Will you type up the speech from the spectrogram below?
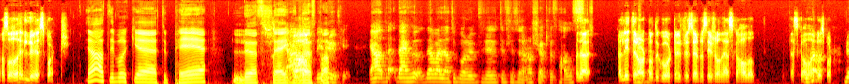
Altså, løs bart? løsbart. Ja, at de bruker tupé, løs skjegg og løs bart. bruker, ja det, det, er, det er bare det at du går til frisøren og kjøper falskt. Men det Det er litt rart at du går til frisøren og sier sånn 'Jeg skal ha den'. Jeg skal ha den løsbart. Du,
